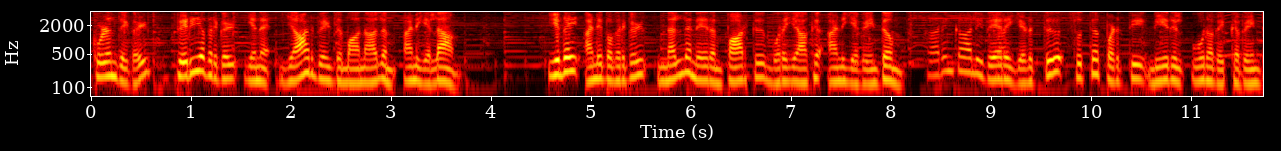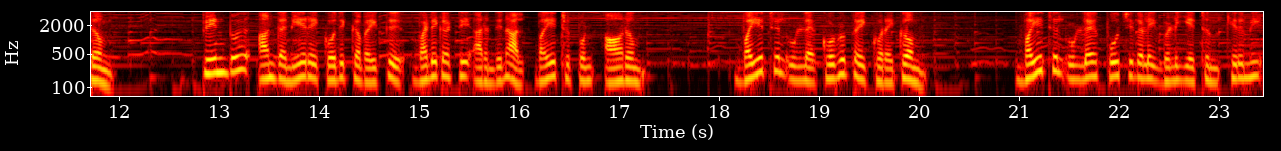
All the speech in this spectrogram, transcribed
குழந்தைகள் பெரியவர்கள் என யார் வேண்டுமானாலும் அணியலாம். இதை அணிபவர்கள் நல்ல நேரம் பார்த்து முறையாக அணிய வேண்டும். கருங்காலி வேரை எடுத்து சுத்தப்படுத்தி நீரில் ஊற வைக்க வேண்டும். பின்பு அந்த நீரை கொதிக்க வைத்து வடிகட்டி அருந்தினால் வயிற்றுப்புண் ஆறும். வயிற்றில் உள்ள கொழுப்பை குறைக்கும். வயிற்றில் உள்ள பூச்சிகளை வெளியேற்றும் கிருமி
